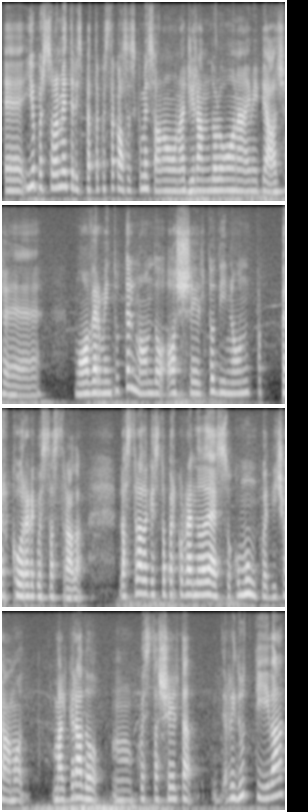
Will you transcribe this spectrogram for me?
Eh, io personalmente rispetto a questa cosa, siccome sono una girandolona e mi piace muovermi in tutto il mondo, ho scelto di non percorrere questa strada. La strada che sto percorrendo adesso, comunque, diciamo, malgrado mh, questa scelta riduttiva,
